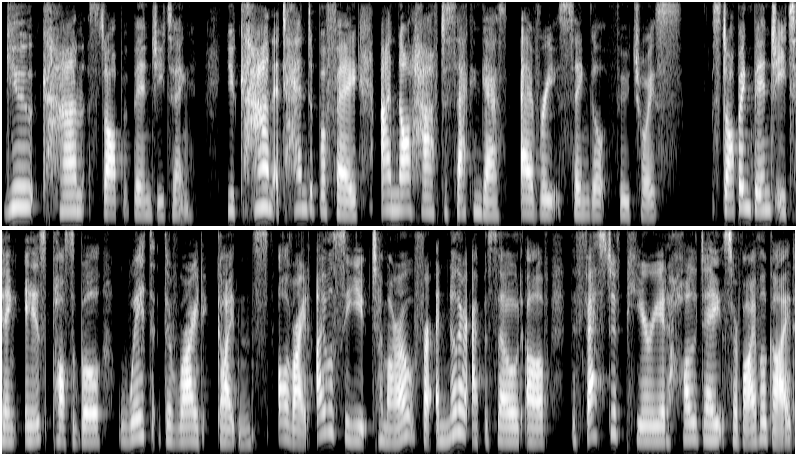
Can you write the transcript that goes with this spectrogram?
You can stop binge eating. You can attend a buffet and not have to second guess every single food choice. Stopping binge eating is possible with the right guidance. All right, I will see you tomorrow for another episode of the Festive Period Holiday Survival Guide.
